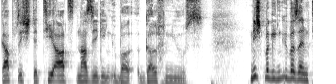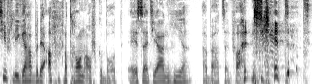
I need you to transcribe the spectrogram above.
Gab sich der Tierarzt Nasir gegenüber Gulf News. Nicht mal gegenüber seinem Tieflieger habe der Affe Vertrauen aufgebaut. Er ist seit Jahren hier, aber er hat sein Verhalten nicht geändert.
